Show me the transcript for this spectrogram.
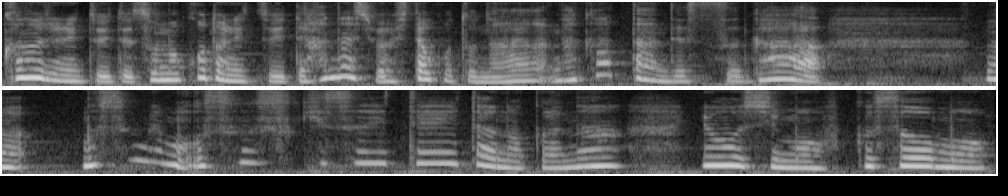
彼女についてそのことについて話はしたことなかったんですが、ま、娘もうすうす気づいていたのかな容姿も服装も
